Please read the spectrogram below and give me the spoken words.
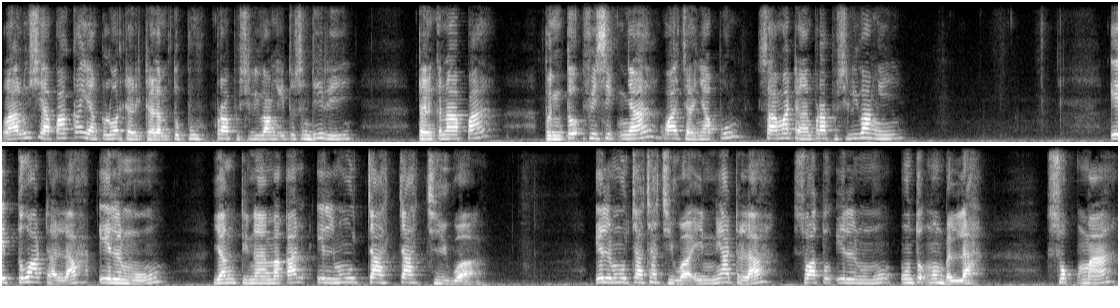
Lalu siapakah yang keluar dari dalam tubuh Prabu Siliwangi itu sendiri? Dan kenapa bentuk fisiknya, wajahnya pun sama dengan Prabu Siliwangi? Itu adalah ilmu yang dinamakan ilmu cacah jiwa. Ilmu cacah jiwa ini adalah suatu ilmu untuk membelah sukma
